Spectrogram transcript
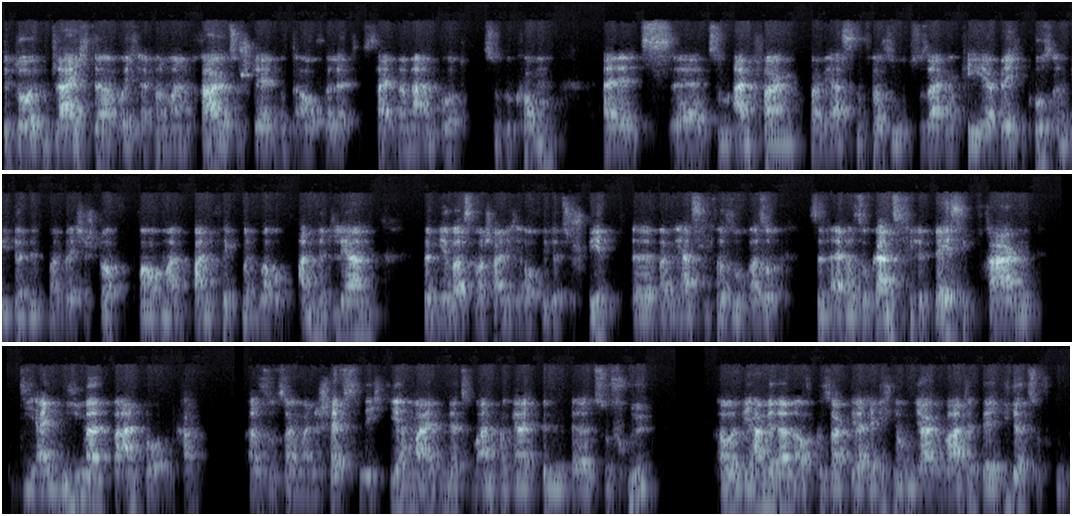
bedeutend leichter, euch einfach mal eine Frage zu stellen und auch relativ zeitnah eine Antwort zu bekommen, als äh, zum Anfang beim ersten Versuch zu sagen, okay, ja, welchen Kursanbieter nimmt man, welchen Stoff braucht man, wann fängt man überhaupt an mit Lernen. Bei mir war es wahrscheinlich auch wieder zu spät äh, beim ersten Versuch. Also sind einfach so ganz viele Basic-Fragen, die ein niemand beantworten kann. Also sozusagen meine Chefs nicht, die meinten ja zum Anfang, ja, ich bin äh, zu früh. Aber die haben mir dann auch gesagt, ja, hätte ich noch ein Jahr gewartet, wäre ich wieder zu früh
